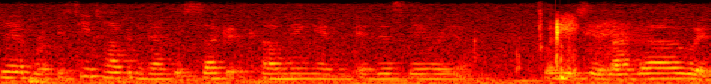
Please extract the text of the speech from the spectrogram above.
Deborah, is he talking about the second coming in, in this area? When he says, I go and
